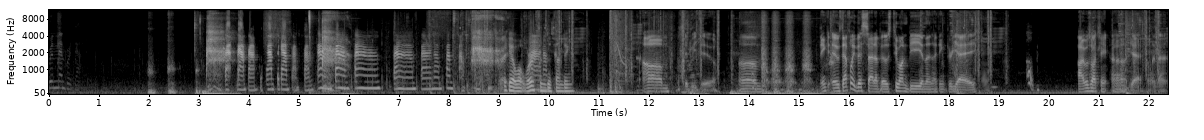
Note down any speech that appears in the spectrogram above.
Remember that. Look at what works in descending. Um, what did we do? Um, I think it was definitely this setup. It was two on B and then I think three A. Oh. I was watching. Uh, yeah, something like that.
